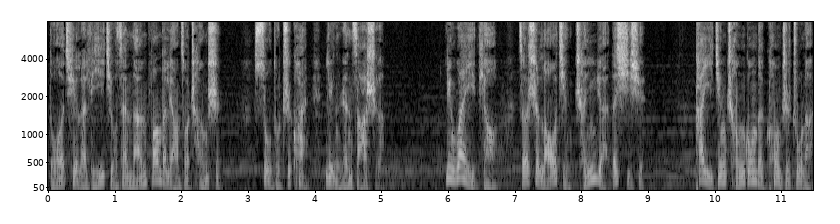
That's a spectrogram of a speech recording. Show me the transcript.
夺去了李九在南方的两座城市。速度之快，令人咂舌。另外一条，则是老井陈远的喜讯，他已经成功的控制住了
